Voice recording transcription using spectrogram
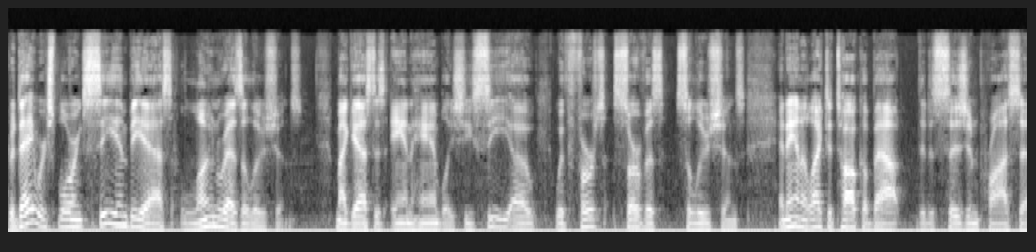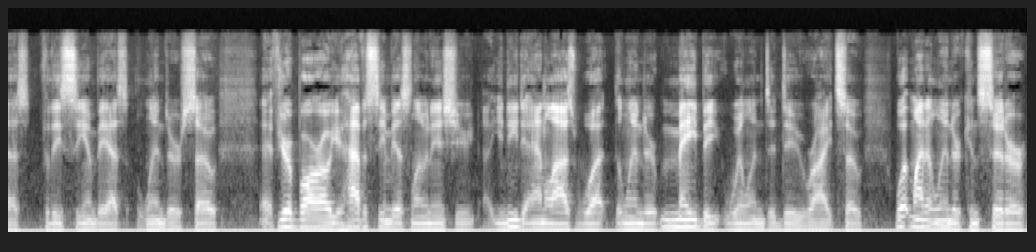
Today, we're exploring CMBS loan resolutions. My guest is Ann Hambly. She's CEO with First Service Solutions. And Ann, I'd like to talk about the decision process for these CMBS lenders. So, if you're a borrower, you have a CMBS loan issue, uh, you need to analyze what the lender may be willing to do, right? So, what might a lender consider?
